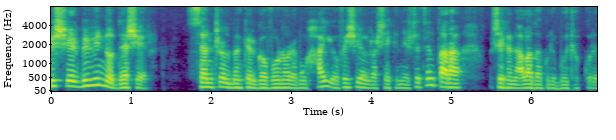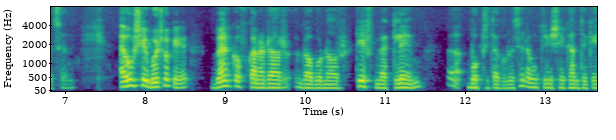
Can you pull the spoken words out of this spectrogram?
বিশ্বের বিভিন্ন দেশের সেন্ট্রাল ব্যাংকের গভর্নর এবং হাই অফিসিয়ালরা সেখানে এসেছেন, তারা সেখানে আলাদা করে বৈঠক করেছেন। এবং সেই বৈঠকে ব্যাংক অফ কানাডার গভর্নর টিফ ম্যাকলেম বক্তৃতা করেছেন, এবং তিনি সেখান থেকে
